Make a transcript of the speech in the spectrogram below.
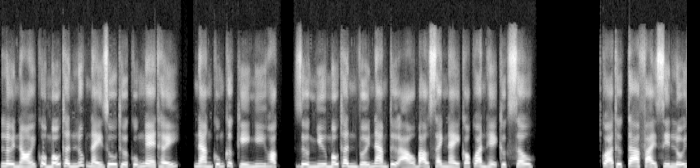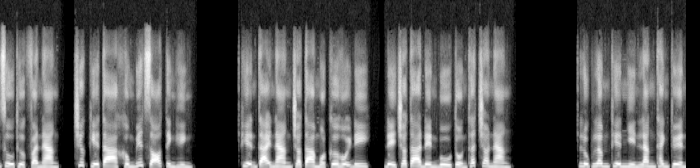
Lời nói của mẫu thân lúc này Du Thừa cũng nghe thấy, nàng cũng cực kỳ nghi hoặc, dường như mẫu thân với nam tử áo bảo xanh này có quan hệ cực sâu. Quả thực ta phải xin lỗi Du Thược và nàng, trước kia ta không biết rõ tình hình. Hiện tại nàng cho ta một cơ hội đi, để cho ta đền bù tổn thất cho nàng. Lục Lâm Thiên nhìn Lăng Thanh Tuyền,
